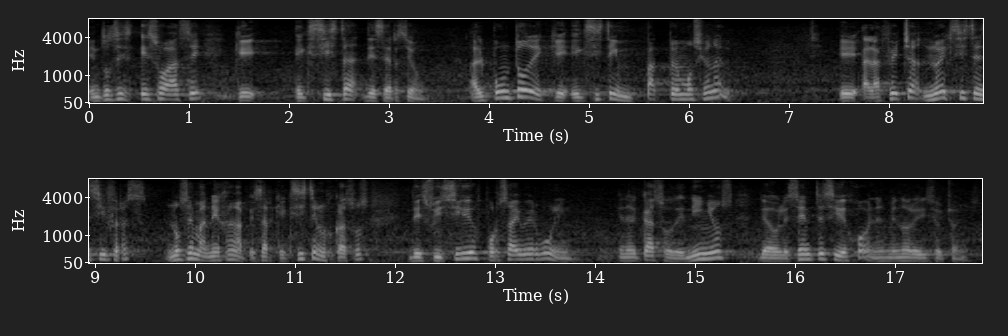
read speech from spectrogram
Entonces, eso hace que exista deserción, al punto de que existe impacto emocional. Eh, a la fecha no existen cifras, no se manejan, a pesar que existen los casos, de suicidios por cyberbullying, en el caso de niños, de adolescentes y de jóvenes menores de 18 años.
